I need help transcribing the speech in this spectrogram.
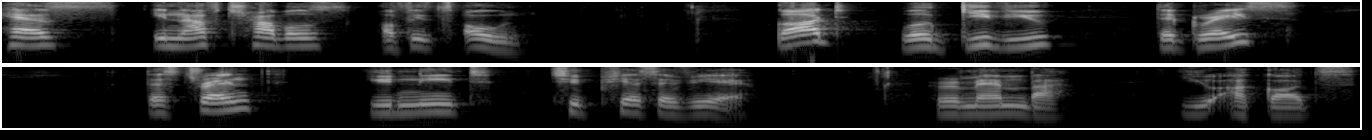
has enough troubles of its own. God will give you the grace, the strength you need to persevere. Remember, you are God's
